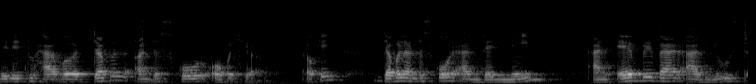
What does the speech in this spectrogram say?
we need to have a double underscore over here okay double underscore and then name and everywhere I've used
